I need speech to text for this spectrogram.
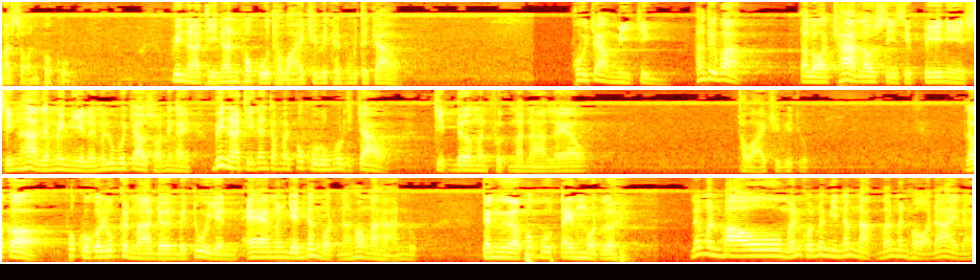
มาสอนพ่อครูวินาทีนั้นพ่อครูถวายชีวิตให้พระพุทธเจ้าพระเจ้ามีจริง ทั้งที่ว่าตลอดชาติเราสี่สิบปีนี่ศีลห้ายังไม่มีเลยไม่รู้พระเจ้าสอนยังไง วินาทีนั้นทำไมพ่อครูรู้พระพุทธเจ้า จิตเดิมมันฝึกมานานแล้ว ถวายชีวิตลูกแล้วก็พ่อครูก็ลุกขึ้นมาเดินไปตู้เย็น แอร์มันเย็นทั้งหมดนะห้องอาหารลูกแต่เหงื่อพ่อครูเต็มหมดเลย แล้วมันเบาเหมือนคนไม่มีน้ำหนัก เหมือนมันห่อได้นะ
